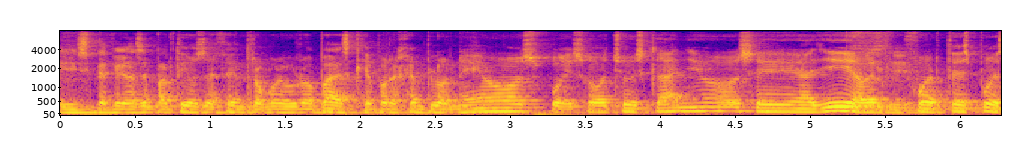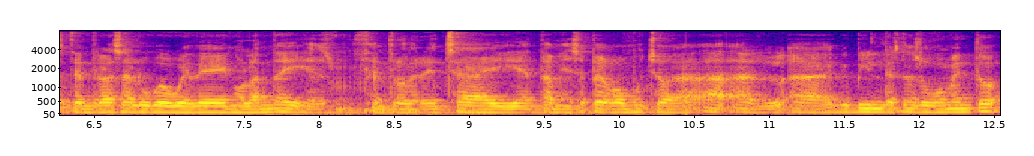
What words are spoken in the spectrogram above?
y si te fijas en partidos de centro por Europa, es que, por ejemplo, Neos, pues 8 escaños eh, allí, a ver, fuertes, pues tendrás al VVD en Holanda y es centro derecha y también se pegó mucho a, a, a Bilders en su momento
